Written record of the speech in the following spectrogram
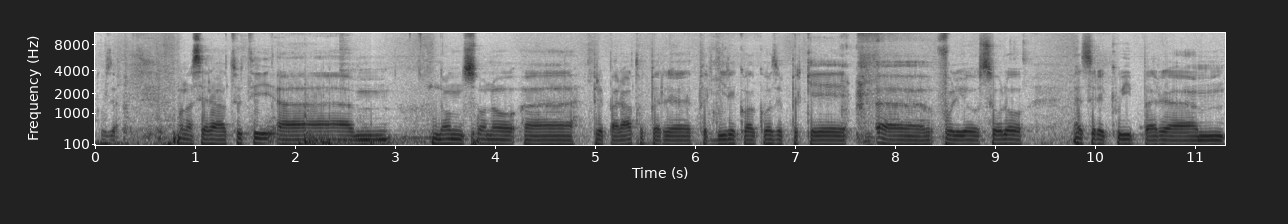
scusa. Buonasera a tutti. Uh, non sono uh, preparato per, per, dire qualcosa perché uh, voglio solo essere qui per um,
